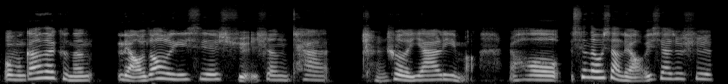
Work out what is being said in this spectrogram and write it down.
我们刚才可能聊到了一些学生他承受的压力嘛，然后现在我想聊一下，就是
